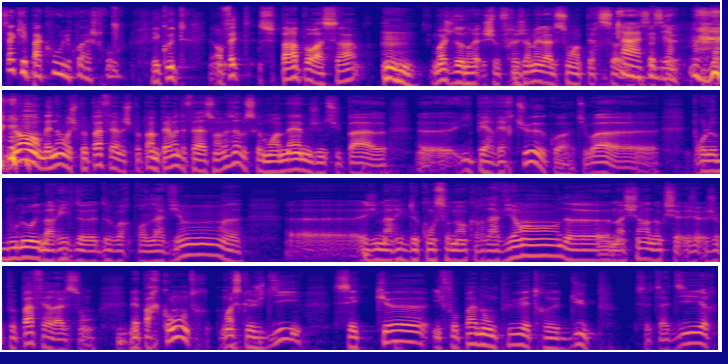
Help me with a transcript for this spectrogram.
Ça qui est pas cool, quoi, je trouve. Écoute, en fait, par rapport à ça, moi, je donnerais, je ferai jamais la leçon à personne. Ah, c'est bien. non, mais non, je peux pas faire, je peux pas me permettre de faire la leçon à personne parce que moi-même, je ne suis pas euh, euh, hyper vertueux, quoi. Tu vois, euh, pour le boulot, il m'arrive de devoir prendre l'avion. Euh, il m'arrive de consommer encore de la viande, euh, machin, donc je ne peux pas faire la leçon. Mais par contre, moi ce que je dis, c'est que il faut pas non plus être dupe. C'est-à-dire,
